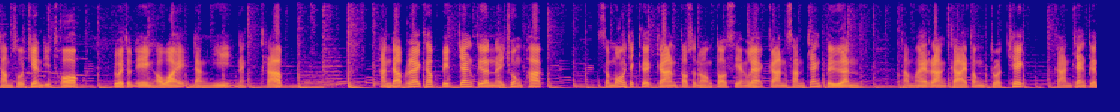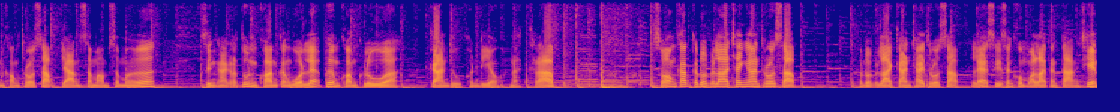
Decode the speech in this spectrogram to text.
ทำ social detox ด้วยตนเองเอาไว้ดังนี้นะครับ อันดับแรกครับปิดแจ้งเตือนในช่วงพัก สมองจะเกิดการตอบสนองต่อเสียงและการสั่นแจ้งเตือนทำให้ร่างกายต้องตรวจเช็ค การแจ้งเตือนของโทรศัพท์อย่างสม่ำเสมอ ซึ่งอาจกระตุ้นความกังวลและเพิ่มความกลัว การอยู่คนเดียวนะครับ 2. ครับกำหนดเวลาใช้งานโทรศัพท์กำหนดเวลาการใช้โทรศัพท์ และสื่อสังคมออนไลน์ต่างๆ เช่น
